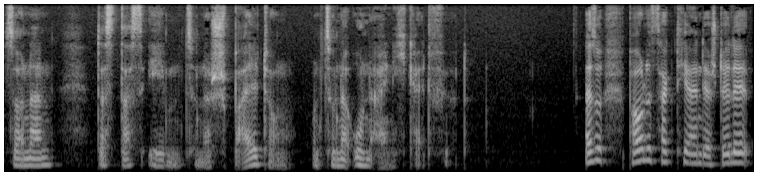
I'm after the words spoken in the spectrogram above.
sondern dass das eben zu einer Spaltung und zu einer Uneinigkeit führt. Also, Paulus sagt hier an der Stelle,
